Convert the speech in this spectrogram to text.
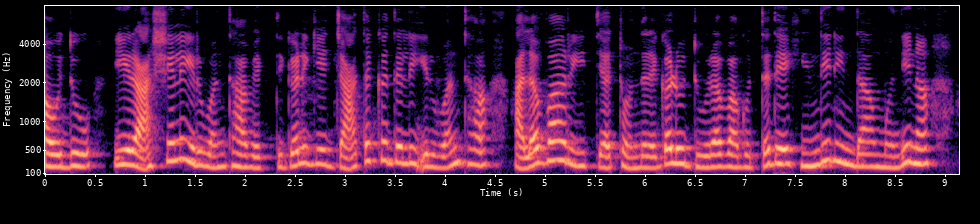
ಹೌದು, ಈ ರಾಶಿಯಲ್ಲಿ ಇರುವಂತಹ ವ್ಯಕ್ತಿಗಳಿಗೆ ಜಾತಕದಲ್ಲಿ ಇರುವಂತಹ ಹಲವಾರು ರೀತಿಯ ತೊಂದರೆಗಳು ದೂರವಾಗುತ್ತದೆ. ಹಿಂದಿನಿಂದ ಮುಂದಿನ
